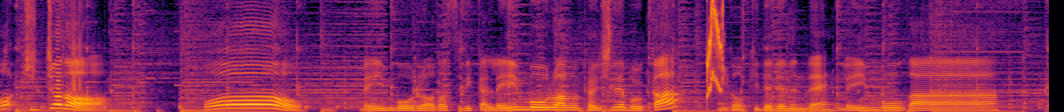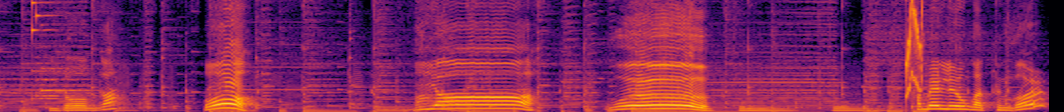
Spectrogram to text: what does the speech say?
어 진짜다 오 레인보우를 얻었으니까 레인보우로 한번 변신해 볼까? 이거 기대되는데 레인보우가 이건가? 오! 이야 우와 둥둥 카멜레온 같은 걸?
